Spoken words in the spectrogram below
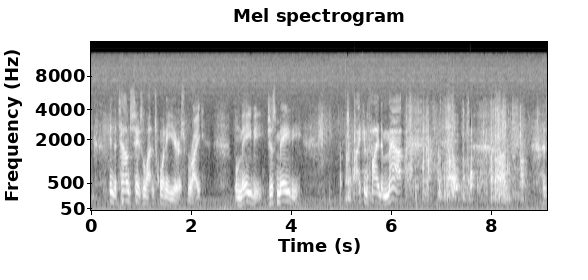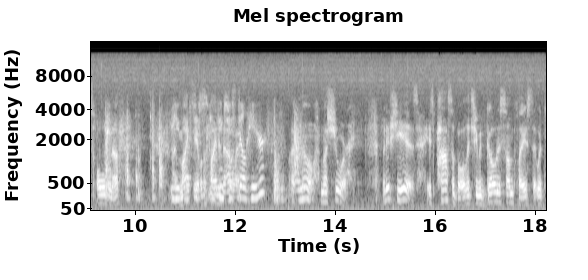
I mean, the town's changed a lot in 20 years, right? Well, maybe, just maybe, I can find a map that's old enough. I You might be able to find it that she's way. still here? I don't know. I'm not sure. But if she is, it's possible that she would go to some place that would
